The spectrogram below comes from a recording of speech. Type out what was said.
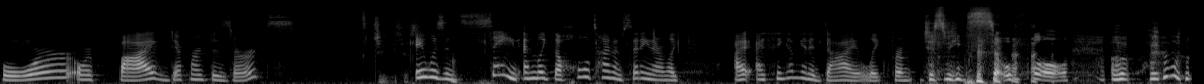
four or five different desserts? Jesus. it was insane. And like the whole time i'm sitting there i'm like i, I think i'm gonna die like from just being so full of food.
